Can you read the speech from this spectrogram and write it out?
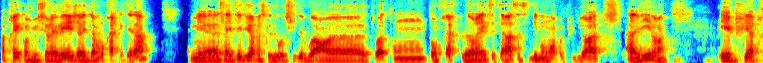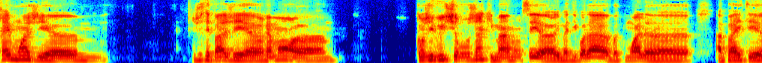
après, quand je me suis réveillé, j'avais déjà mon frère qui était là. Mais euh, ça a été dur parce que aussi de voir euh, toi ton, ton frère pleurer, etc. Ça c'est des moments un peu plus durs à, à vivre. Et puis après, moi j'ai, euh, je sais pas, j'ai vraiment quand j'ai vu le chirurgien qui m'a annoncé, il m'a dit voilà votre moelle a pas été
